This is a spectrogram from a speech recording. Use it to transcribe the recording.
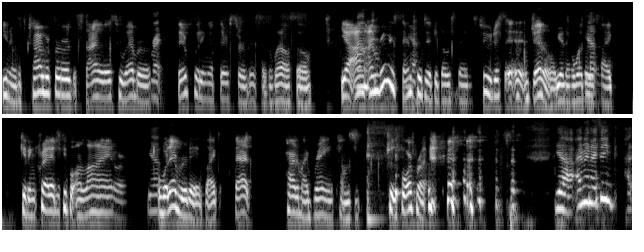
you know the photographer the stylist whoever right. they're putting up their service as well so yeah i'm, I'm really sensitive yeah. to those things too just in, in general you know whether yeah. it's like giving credit to people online or, yeah. or whatever it is like that part of my brain comes to the forefront yeah i mean i think uh,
